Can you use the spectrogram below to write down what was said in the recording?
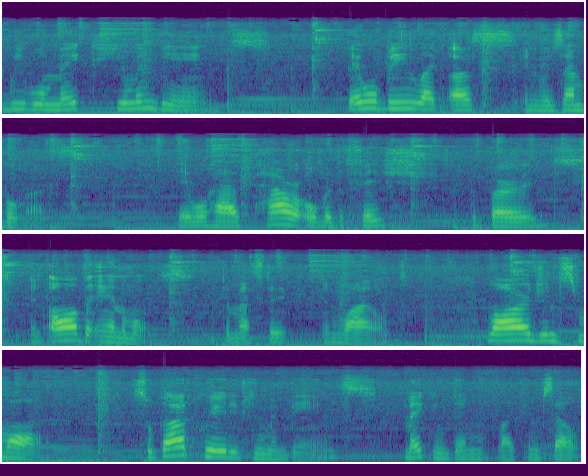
we will make human beings. They will be like us and resemble us. They will have power over the fish, the birds, and all the animals, domestic and wild, large and small. So God created human beings, making them like Himself.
